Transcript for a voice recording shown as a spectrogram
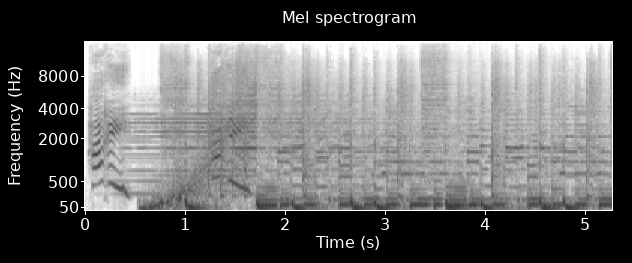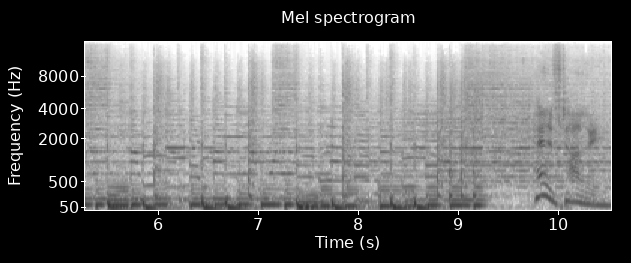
Harry. Harry. Helft Harry.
